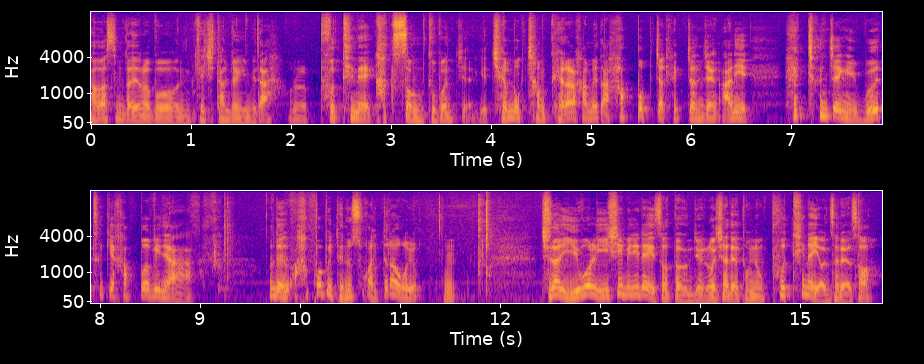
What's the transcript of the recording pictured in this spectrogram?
반갑습니다 여러분. 게시탐정입니다. 오늘 푸틴의 각성 두 번째 제목 참 괴랄합니다. 합법적 핵전쟁. 아니 핵전쟁이 뭐 어떻게 합법이냐. 근데 합법이 되는 수가 있더라고요. 음. 지난 2월 21일에 있었던 이제 러시아 대통령 푸틴의 연설에서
